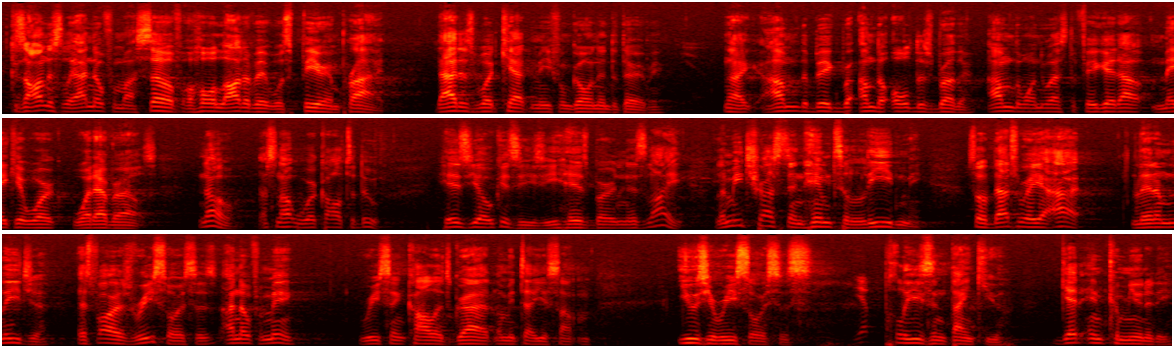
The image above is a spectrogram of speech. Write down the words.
Because honestly, I know for myself, a whole lot of it was fear and pride. That is what kept me from going into therapy. Like, I'm the big, I'm the oldest brother. I'm the one who has to figure it out, make it work, whatever else. No, that's not what we're called to do. His yoke is easy, his burden is light. Let me trust in him to lead me. So if that's where you're at, let him lead you. As far as resources, I know for me, recent college grad, let me tell you something. Use your resources. Yep. Please and thank you. Get in community.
